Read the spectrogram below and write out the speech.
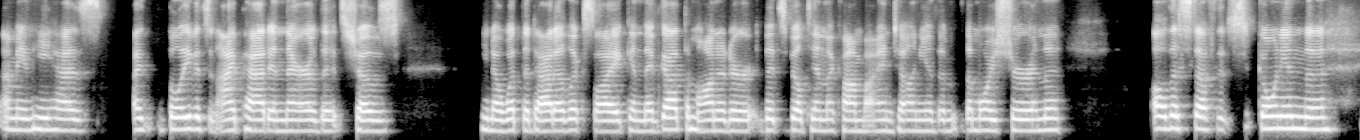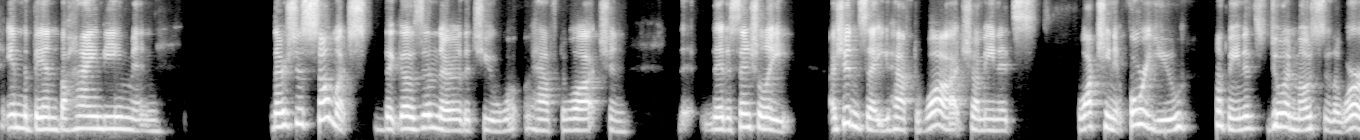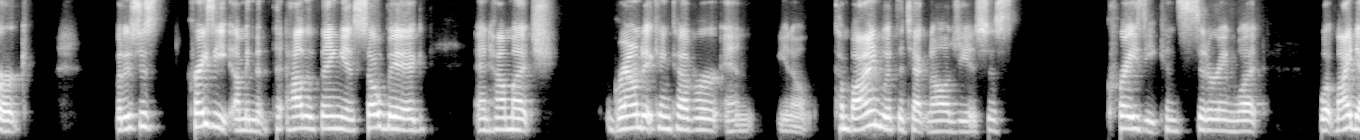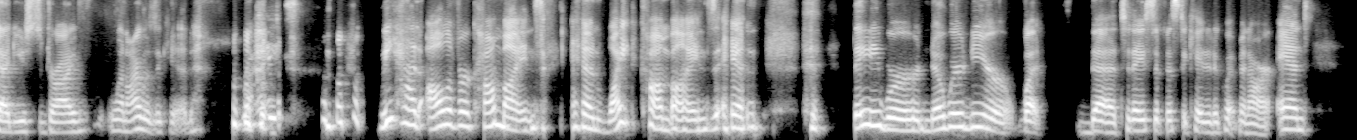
I mean, he has, I believe it's an iPad in there that shows, you know, what the data looks like, and they've got the monitor that's built in the combine telling you the the moisture and the all this stuff that's going in the in the bin behind him and there's just so much that goes in there that you have to watch and that essentially i shouldn't say you have to watch i mean it's watching it for you i mean it's doing most of the work but it's just crazy i mean how the thing is so big and how much ground it can cover and you know combined with the technology it's just crazy considering what what my dad used to drive when I was a kid. right. we had Oliver combines and white combines, and they were nowhere near what the today's sophisticated equipment are. And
